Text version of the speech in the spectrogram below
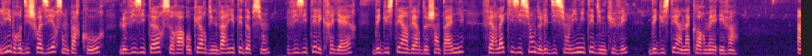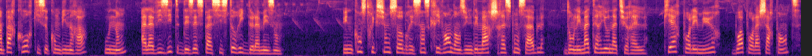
Libre d'y choisir son parcours, le visiteur sera au cœur d'une variété d'options, visiter les crayères, déguster un verre de champagne, faire l'acquisition de l'édition limitée d'une cuvée, déguster un accord mets et vin. Un parcours qui se combinera, ou non, à la visite des espaces historiques de la maison. Une construction sobre et s'inscrivant dans une démarche responsable, dont les matériaux naturels, pierre pour les murs, bois pour la charpente,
